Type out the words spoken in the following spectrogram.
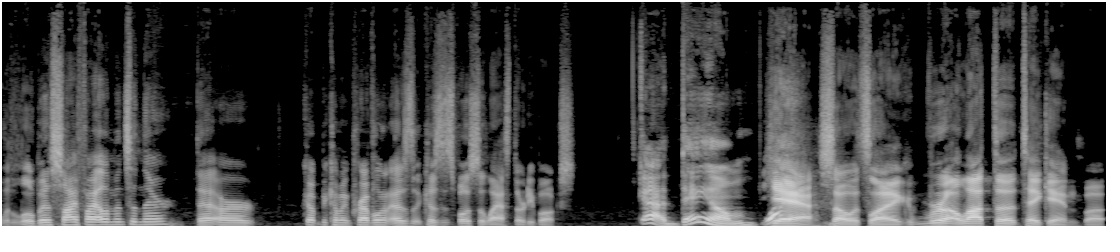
with a little bit of sci-fi elements in there that are becoming prevalent as because it's supposed to last 30 books. God damn. What? Yeah, so it's like we're a lot to take in, but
